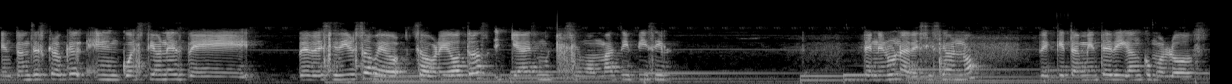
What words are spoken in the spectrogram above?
Entonces creo que en cuestiones de, de decidir sobre, sobre otros ya es muchísimo más difícil tener una decisión, ¿no? De que también te digan como los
